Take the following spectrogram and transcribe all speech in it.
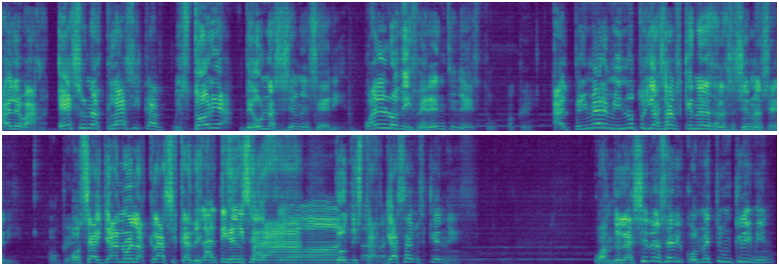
Ahí le va. Es una clásica historia de un asesino en serie. ¿Cuál es lo diferente de esto? Ok. Al primer minuto ya sabes quién eres el asesino en serie. Ok. O sea, ya no es la clásica de La quién será, dónde está. Ya sabes quién es. Cuando el asesino en serie comete un crimen,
